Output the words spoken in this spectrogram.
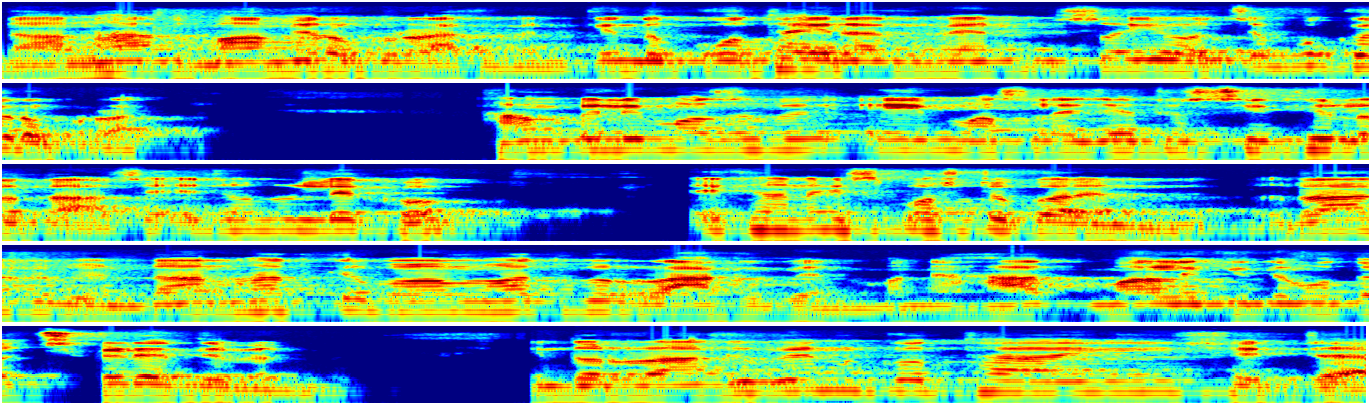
ডান হাত, বামের উপর রাখবেন, কিন্তু কোথায় রাখবেন? সই হচ্ছে বুকের উপর রাখবেন। হাম্বেলি মজহবে এই মাসলায় যেহেতু শিথিলতা আছে এই জন্য লেখক এখানে স্পষ্ট করেন, রাখবেন, ডান হাতকে বাম হাত করে রাখবেন মানে হাত মালিকদের মতো ছেড়ে দেবেন কিন্তু রাখবেন কোথায়? সেটা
